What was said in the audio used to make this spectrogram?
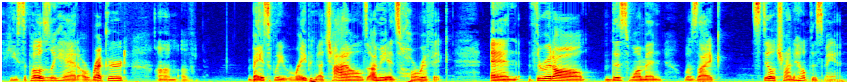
He supposedly had a record um, of basically raping a child. I mean, it's horrific. And through it all, this woman was like still trying to help this man.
